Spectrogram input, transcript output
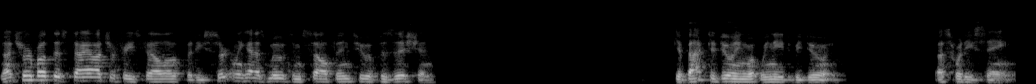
Not sure about this Diotrephes fellow, but he certainly has moved himself into a position. Get back to doing what we need to be doing. That's what he's saying,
